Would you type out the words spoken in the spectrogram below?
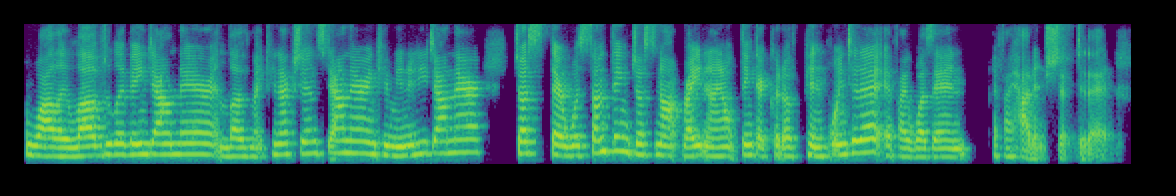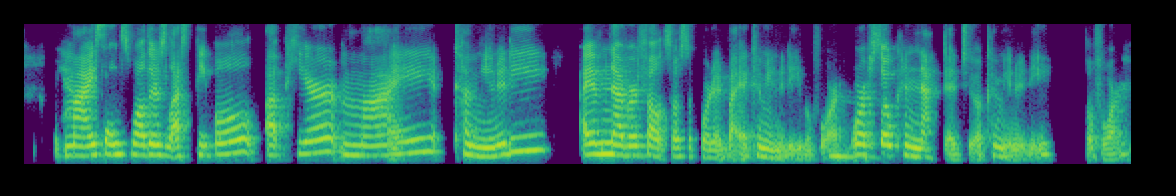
while I loved living down there and loved my connections down there and community down there, just there was something just not right, and I don't think I could have pinpointed it if I wasn't if I hadn't shifted it my sense while there's less people up here my community i have never felt so supported by a community before mm-hmm. or so connected to a community before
